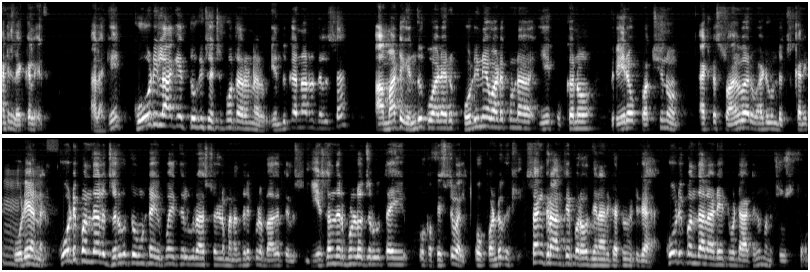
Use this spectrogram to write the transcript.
అంటే లెక్కలేదు అలాగే కోడిలాగే తూగి చచ్చిపోతారన్నారు. ఎందుకన్నారో తెలుసా? ఆ మాట ఎందుకు వాడారు? కోడినే వాడకుండా ఏ కుక్కనో వేరే పక్షినో అక్కడ స్వామివారు వాడి ఉండొచ్చు. కానీ. కోడి అన్నారు కోడి పందాలు జరుగుతూ ఉంటాయి ఉభయ తెలుగు రాష్ట్రాల్లో మనందరికీ కూడా బాగా తెలుసు. ఏ సందర్భంలో జరుగుతాయి? ఒక ఫెస్టివల్ ఒక పండుగకి. సంక్రాంతి పర్వదినానికి అటు ఇటుగా కోడి పందాలు ఆడేటువంటి ఆటను మనం చూస్తాం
